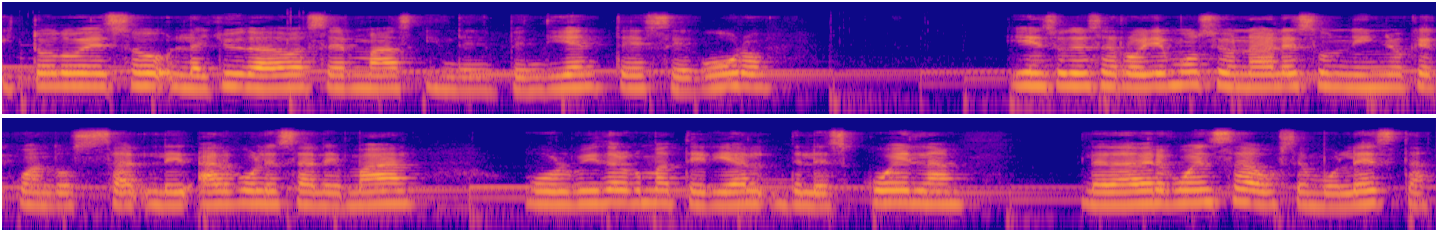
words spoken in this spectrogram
y todo eso le ha ayudado a ser más independiente, seguro. Y en su desarrollo emocional es un niño que cuando algo le sale mal o olvida algo material de la escuela, le da vergüenza o se molesta.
